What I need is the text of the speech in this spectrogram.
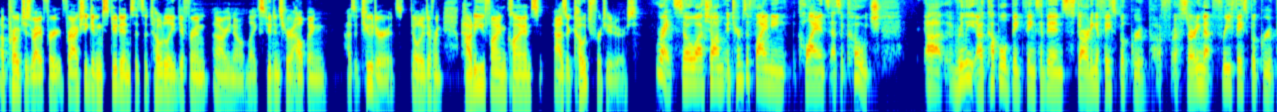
approaches, right? For for actually getting students, it's a totally different, or uh, you know, like students who are helping as a tutor, it's totally different. How do you find clients as a coach for tutors? Right. So, uh, Sean, in terms of finding clients as a coach, uh, really a couple of big things have been starting a Facebook group, starting that free Facebook group,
